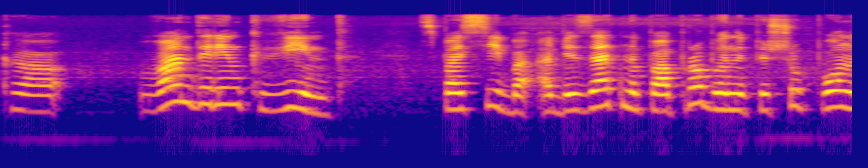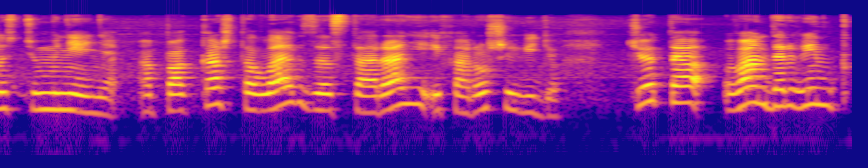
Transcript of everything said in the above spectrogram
Так, Wandering Wind. Спасибо. Обязательно попробую напишу полностью мнение. А пока что лайк за старание и хорошее видео. Что-то Wandering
